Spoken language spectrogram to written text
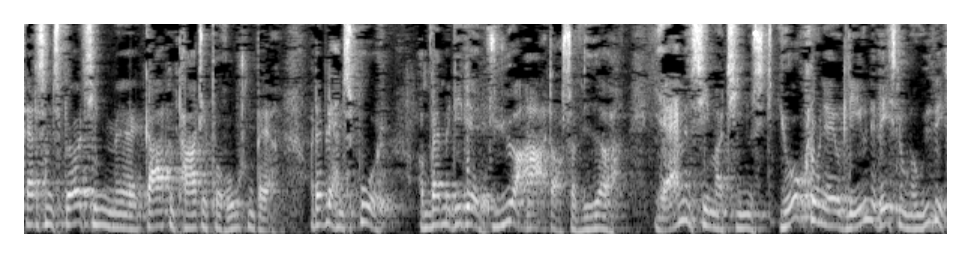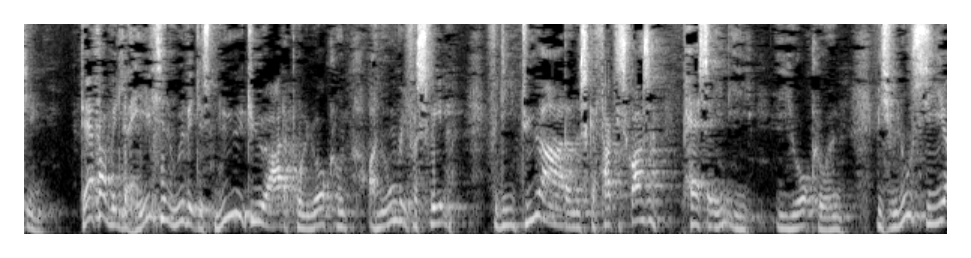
der er der sådan en spørgetime med Garden Party på Rosenberg. Og der bliver han spurgt om, hvad med de der dyrearter og så videre. Ja, men siger Martinus, jordkloden er jo et levende væsen under udvikling. Derfor vil der hele tiden udvikles nye dyrearter på jordkloden, og nogle vil forsvinde. Fordi dyrearterne skal faktisk også passe ind i, i jordkloden. Hvis vi nu siger,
